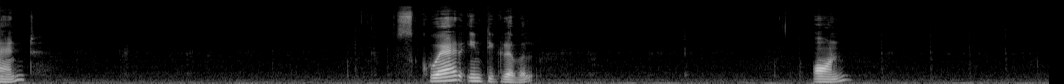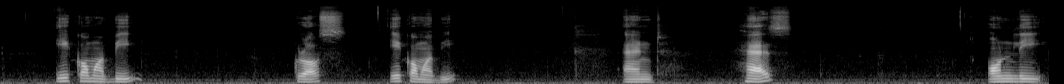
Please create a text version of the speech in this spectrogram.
and square integrable on a comma b cross a comma b and has only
